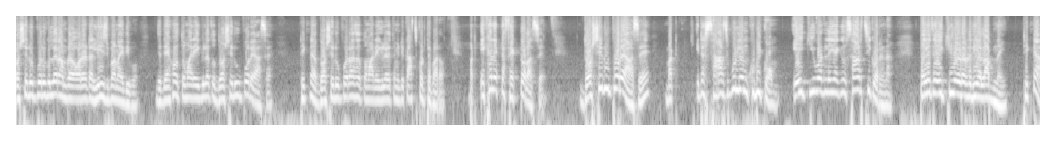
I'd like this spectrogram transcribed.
দশের উপরগুলোর আমরা ওরা একটা লিস্ট বানাই দিব। যে দেখো তোমার এগুলো তো দশের উপরে আছে। ঠিক না? দশের উপরে আছে, তোমার এগুলো তুমি কাজ করতে পারো। বাট এখানে একটা ফ্যাক্টর আছে। দশের উপরে আছে বাট এটা সার্চ ভলিউম খুবই কম। এই কিওয়ার্ড লেগে কেউ সার্চই করে না। তাহলে তো এই কিওয়ার্ড দিয়ে লাভ নাই। ঠিক না?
